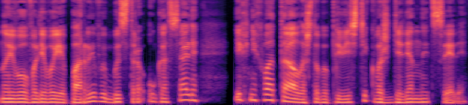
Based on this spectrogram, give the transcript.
но его волевые порывы быстро угасали, их не хватало, чтобы привести к вожделенной цели.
